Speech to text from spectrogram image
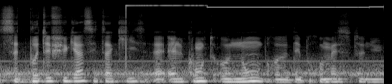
Cette beauté fugace est acquise, elle compte au nombre des promesses tenues.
